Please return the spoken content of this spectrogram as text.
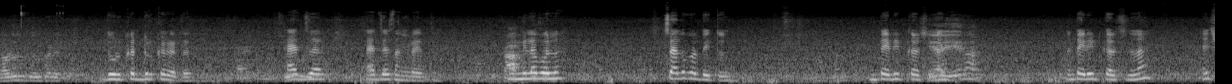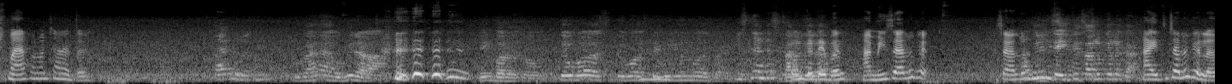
नडून दोन्हीकडे येतो. ह्यात जर ह्यात जर चांगलं येतं. मम्मीला बोला चालू कर दे इथून. नंतर एडिट करशील ना? नंतर एडिट करशील ना? हे माझ्या फोनवर छान येतं तू काय नाही उभी राहा. केक भरवतो ते बस ते बस टेबल घेऊन बस. चालू कोणतं? टेबल आम्ही चालू के चालू अजून ते इथे चालू केलं का? हा इथं चालू केलं.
